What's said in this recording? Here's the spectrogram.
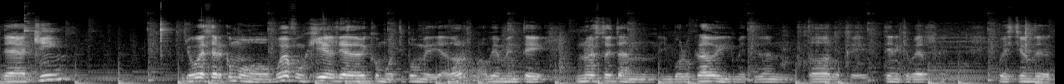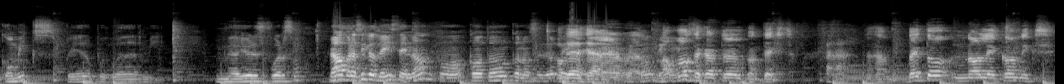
de aquí yo voy a ser como, voy a fungir el día de hoy como tipo mediador. Obviamente no estoy tan involucrado y metido en todo lo que tiene que ver en cuestión de cómics, pero pues voy a dar mi, mi mayor esfuerzo. No, pero sí los leíste, ¿no? Como, como todo un conocedor Ok, de, ok, a ver, a de ver, cómics. vamos a dejar claro el contexto. Ajá. Ajá. Beto no lee cómics,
